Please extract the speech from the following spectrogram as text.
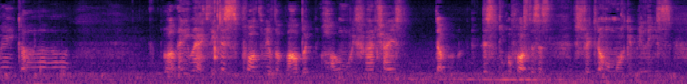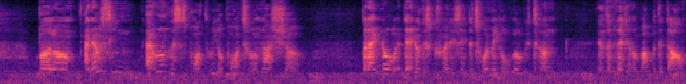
Maker. Well, anyway, I think this is part three of the Robert horror movie franchise. The, this, of course, this is straight to the home market release. But um, I never seen. I don't know if this is part three or part two. I'm not sure. But I know at the end of this credit, say the toy maker will return in the Legend of Robert the Doll.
